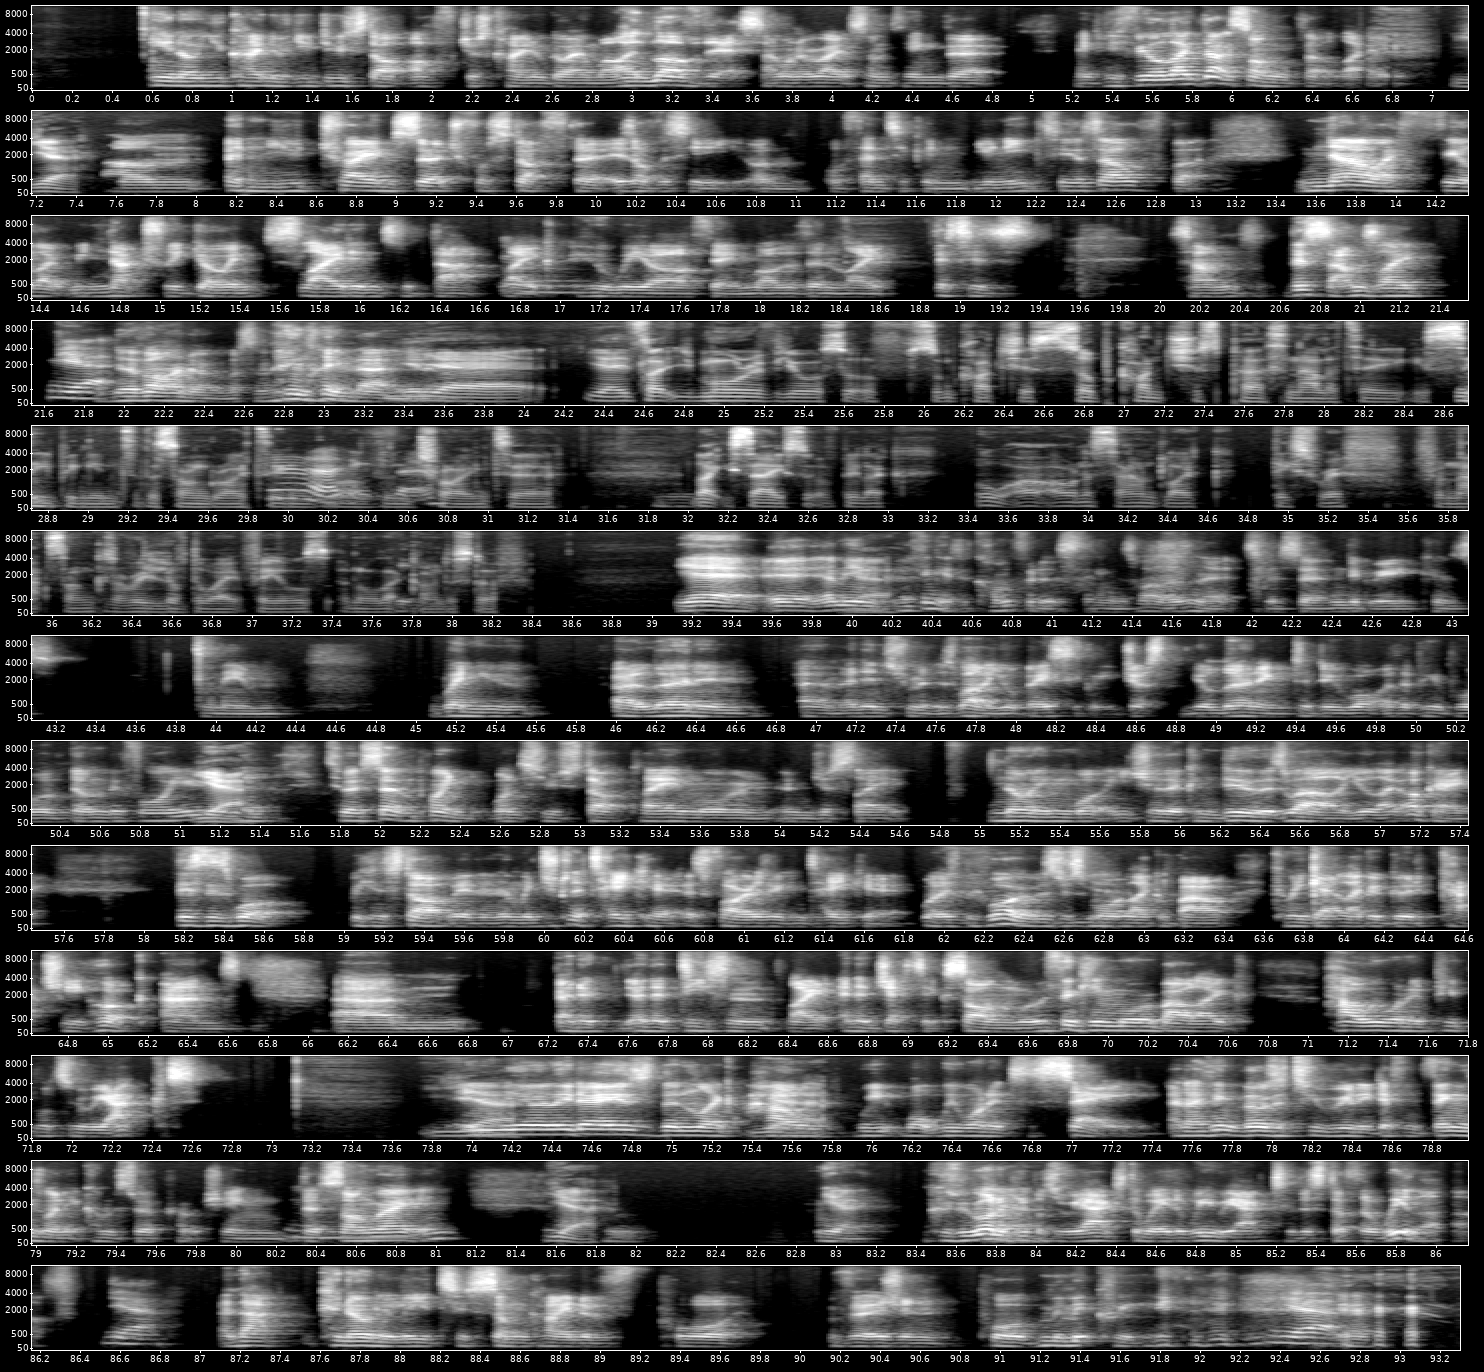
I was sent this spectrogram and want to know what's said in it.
You know, you kind of you do start off just kind of going, well, I love this. I want to write something that makes me feel like that song felt like. Yeah. Um, and you try and search for stuff that is obviously um, authentic and unique to yourself. But now I feel like we naturally go and slide into that like mm. who we are thing rather than like this is sounds this sounds like yeah Nirvana or something like that. You know? Yeah. Yeah, it's like more of your sort of subconscious, subconscious personality is mm. seeping mm. into the songwriting yeah, rather than so. trying to, mm. like you say, sort of be like, oh, I, I want to sound like this riff from that song because I really love the way it feels and all that yeah. kind of stuff. Yeah, I mean, yeah. I think it's a confidence thing as well, isn't it, to a certain degree? Because, I mean, when you are learning um, an instrument as well, you're basically just you're learning to do what other people have done before you. Yeah. And to a certain point, once you start playing more and, and just like knowing what each other can do as well, you're like, okay, this is what we can start with and then we're just going to take it as far as we can take it. Whereas before it was just more like about can we get like a good catchy hook and um and a, and a decent like energetic song? We were thinking more about like how we wanted people to react yeah. in the early days than like how yeah. we what we wanted to say. And i think those are two really different things when it comes to approaching the mm. songwriting. Yeah. Yeah. Because we wanted yeah. people to react the way that we react to the stuff that we love. Yeah and that can only lead to some kind of poor version, poor mimicry. yeah.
